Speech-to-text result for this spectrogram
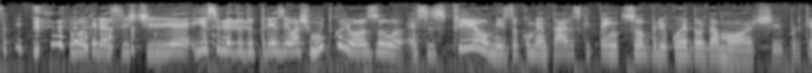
Sei. Eu vou querer assistir. E esse Medo do 13, eu acho muito curioso esses filmes, documentários que tem sobre o Corredor da Morte. Porque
